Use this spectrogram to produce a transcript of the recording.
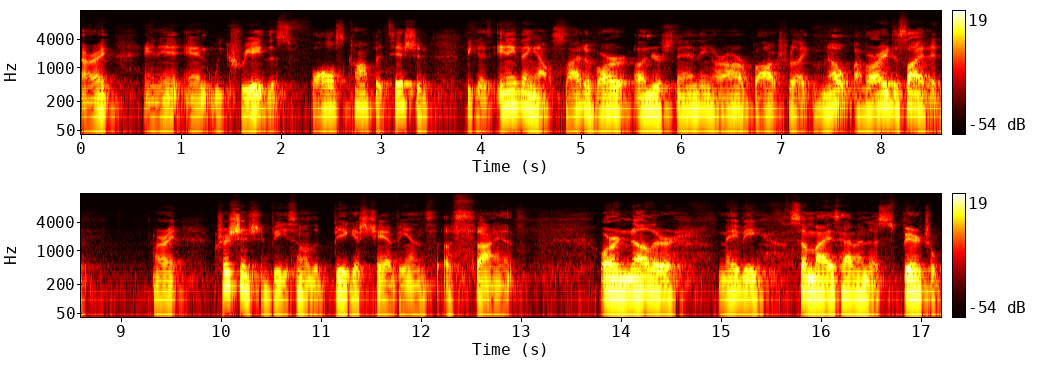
all right? And, it, and we create this false competition because anything outside of our understanding or our box, we're like, nope, I've already decided, all right? Christians should be some of the biggest champions of science. Or another, maybe somebody's having a spiritual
